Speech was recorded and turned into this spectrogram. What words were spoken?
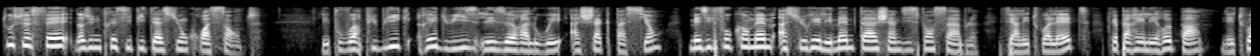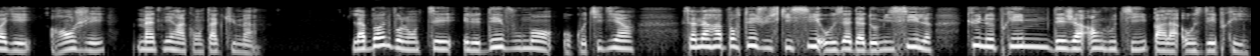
Tout se fait dans une précipitation croissante. Les pouvoirs publics réduisent les heures allouées à chaque patient, mais il faut quand même assurer les mêmes tâches indispensables, faire les toilettes, préparer les repas, nettoyer, ranger, maintenir un contact humain. La bonne volonté et le dévouement au quotidien ça n'a rapporté jusqu'ici aux aides à domicile qu'une prime déjà engloutie par la hausse des prix,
